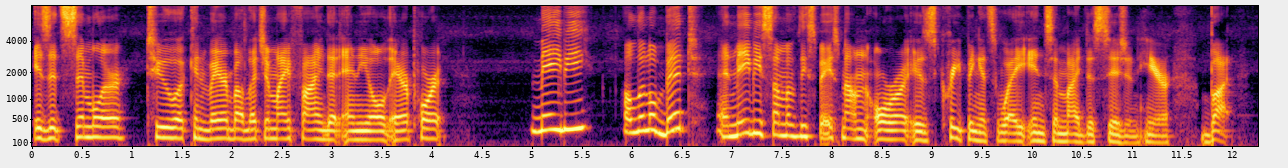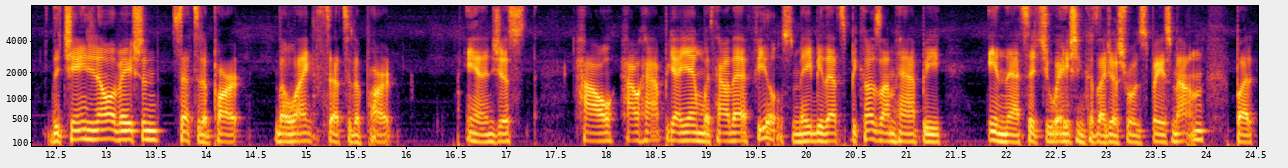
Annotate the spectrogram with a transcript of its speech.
is it similar to a conveyor belt that you might find at any old airport? Maybe a little bit, and maybe some of the Space Mountain aura is creeping its way into my decision here. But the change in elevation sets it apart. The length sets it apart, and just how how happy I am with how that feels. Maybe that's because I'm happy in that situation because I just rode Space Mountain. But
